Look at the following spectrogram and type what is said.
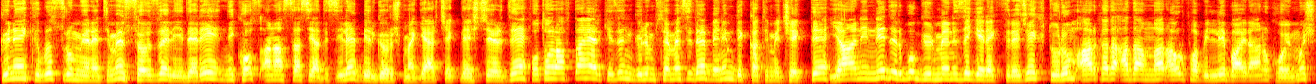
Güney Kıbrıs Rum yönetimi sözde lideri Nikos Anastasiadis ile bir görüşme gerçekleştirdi. Fotoğrafta herkesin gülümsemesi de benim dikkatimi çekti. Yani nedir bu gülmenizi gerektirecek durum? Arkada adamlar Avrupa Birliği bayrağını koymuş.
